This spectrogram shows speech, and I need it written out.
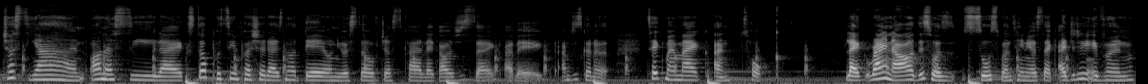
just yarn. Honestly, like, stop putting pressure that's not there on yourself, Jessica. Like, I was just like, I beg, I'm just gonna take my mic and talk. Like, right now, this was so spontaneous. Like, I didn't even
